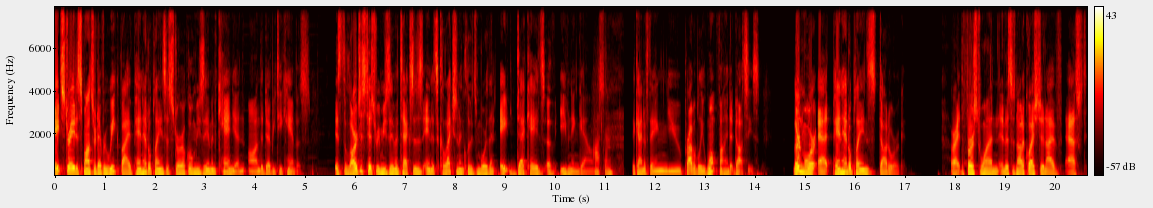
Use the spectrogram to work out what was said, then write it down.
Eight Straight is sponsored every week by Panhandle Plains Historical Museum and Canyon on the WT campus. It's the largest history museum in Texas, and its collection includes more than eight decades of evening gowns. Awesome. The kind of thing you probably won't find at Dotsy's. Learn more at panhandleplains.org. All right, the first one, and this is not a question I've asked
